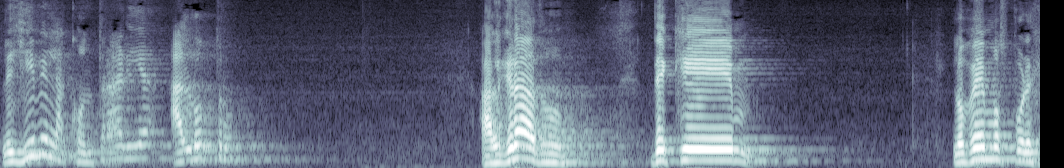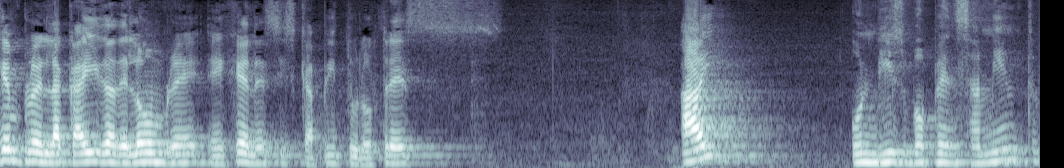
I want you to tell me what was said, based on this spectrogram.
le lleve la contraria al otro, al grado de que lo vemos, por ejemplo, en la caída del hombre en Génesis capítulo 3. Hay un mismo pensamiento.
